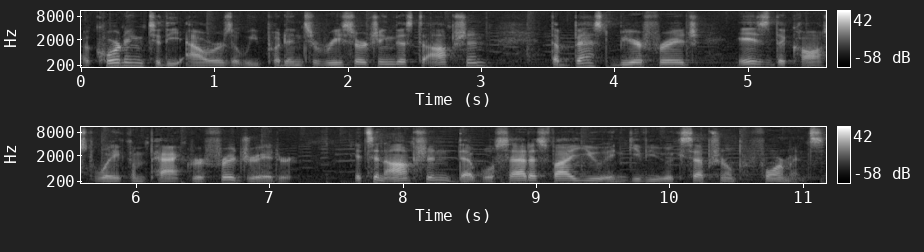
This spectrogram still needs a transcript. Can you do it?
According to the hours that we put into researching this option, the best beer fridge is the Costway Compact Refrigerator it's an option that will satisfy you and give you exceptional performance.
